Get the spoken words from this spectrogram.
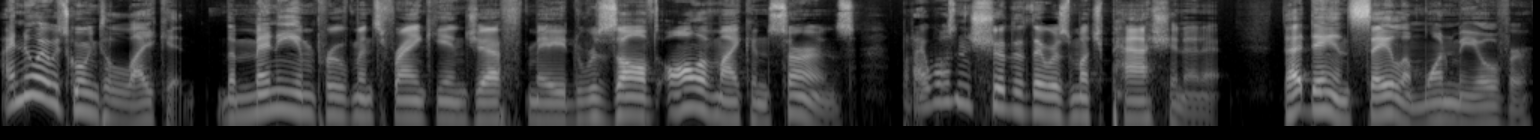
I knew I was going to like it. The many improvements Frankie and Jeff made resolved all of my concerns, but I wasn't sure that there was much passion in it. That day in Salem won me over.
